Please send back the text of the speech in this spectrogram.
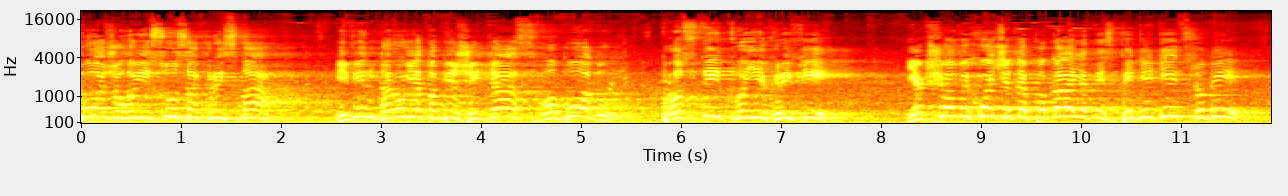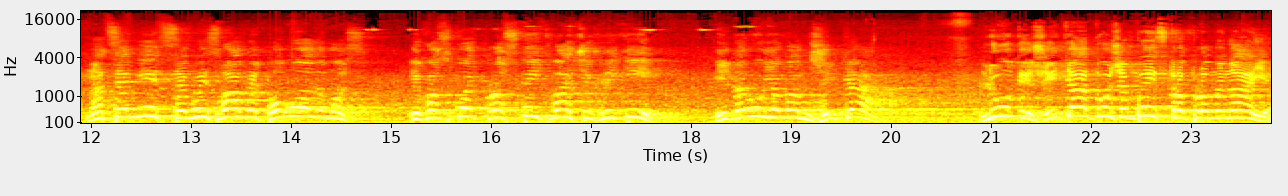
Божого Ісуса Христа, і Він дарує тобі життя, свободу, простить твої гріхи. Якщо ви хочете покаятись, підійдіть сюди, на це місце ми з вами помолимось, і Господь простить ваші гріхи і дарує вам життя. Люди, життя дуже швидко проминає.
